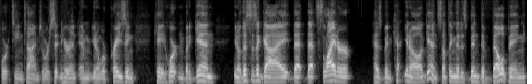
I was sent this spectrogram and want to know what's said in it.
14 times, and we're sitting here and, and you know we're praising Cade Horton, but again, you know this is a guy that that slider has been you know again something that has been developing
